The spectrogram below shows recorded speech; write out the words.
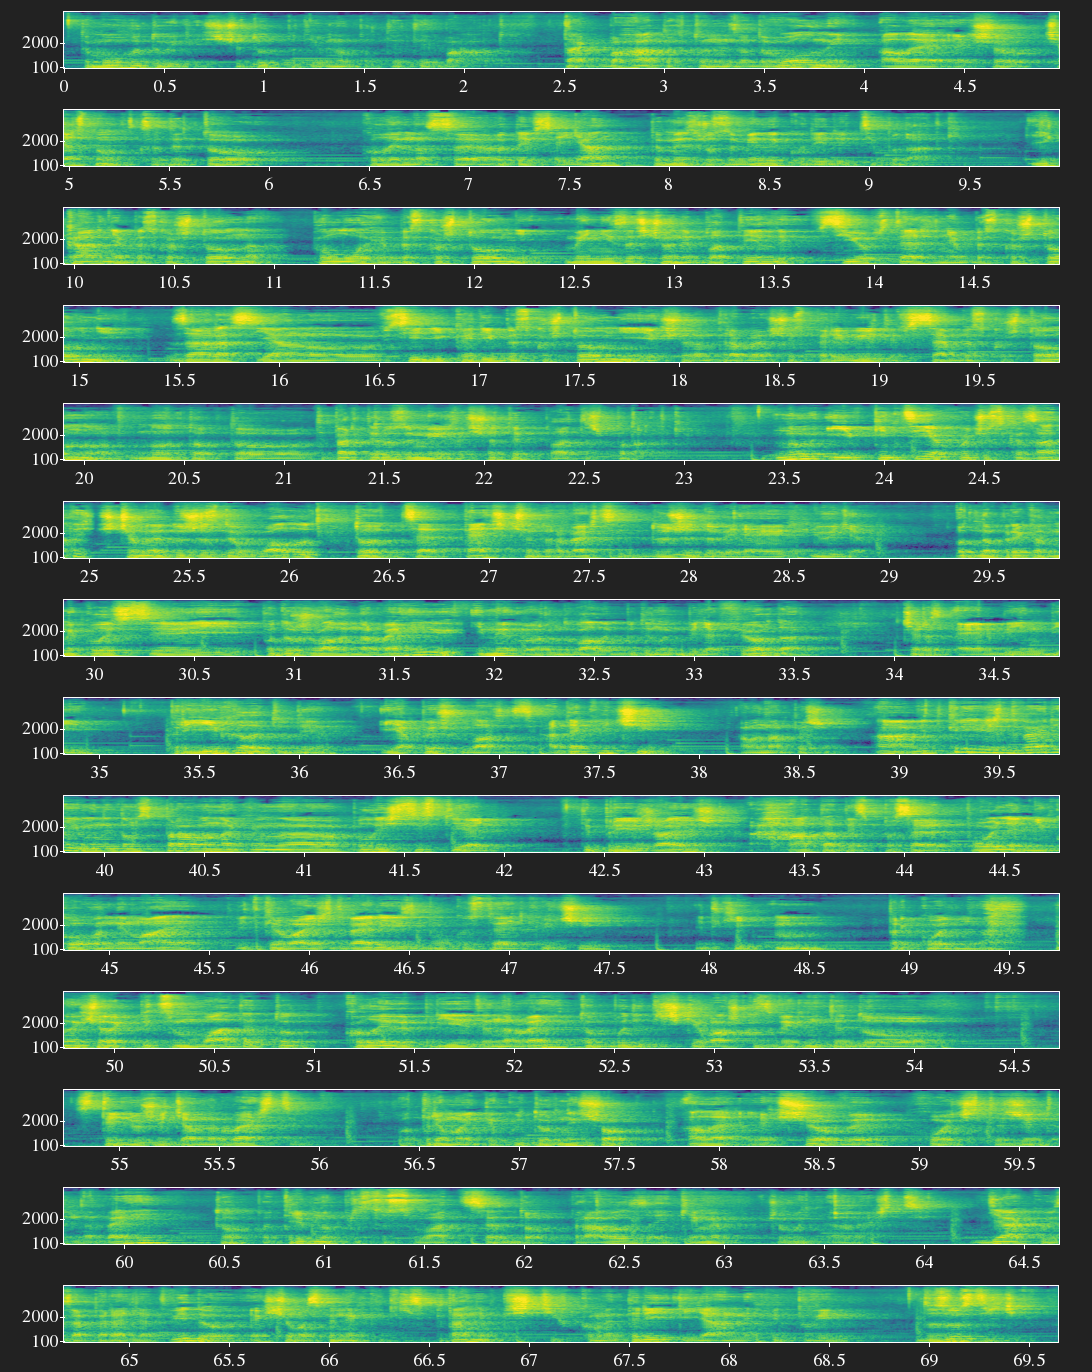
Тому готуйтесь, що тут потрібно платити багато. Так, багато хто не задоволений, але якщо чесно вам сказати, то коли в нас е, родився Ян, то ми зрозуміли, куди йдуть ці податки. Лікарня безкоштовна, пологи безкоштовні, ми ні за що не платили, всі обстеження безкоштовні. Зараз Яну всі лікарі безкоштовні, якщо там треба щось перевірити, все безкоштовно. Ну тобто, тепер ти розумієш, за що ти платиш податки. Ну і в кінці я хочу сказати, що мене дуже здивувало, то це те, що норвежці дуже довіряють людям. От, наприклад, ми колись е, подорожували Норвегію, і ми орендували будинок біля фьорда через Airbnb. Приїхали туди, і я пишу власниці, а де ключі? А вона пише: А, відкриєш двері, і вони там справа на, на поличці стоять. Ти приїжджаєш, хата десь посеред поля, нікого немає, відкриваєш двері і збоку стоять ключі. І такий мм, прикольно. Ну, якщо так підсумувати, то коли ви приїдете в Норвегію, то буде трішки важко звикнути до стилю життя норвежців. отримаєте культурний шок. Але якщо ви хочете жити в Норвегії, то потрібно пристосуватися до правил, за якими живуть норвежці. Дякую за перегляд відео. Якщо у вас виникли якісь питання, пишіть їх в коментарі, і я на них відповім. До зустрічі!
